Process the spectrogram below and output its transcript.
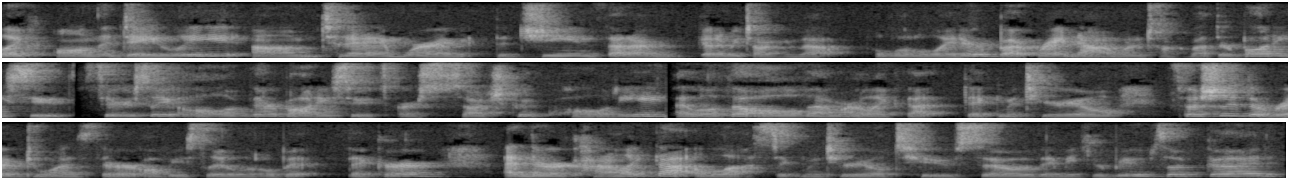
like on the daily. Um, today I'm wearing the jeans that I'm going to be talking about a little later, but right now I want to talk about their bodysuits. Seriously, all of their bodysuits are such good quality. I love that all of them are like that thick material, especially the ribbed ones. They're obviously a little bit thicker and they're kind of like that elastic material too. So they make your boobs look good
